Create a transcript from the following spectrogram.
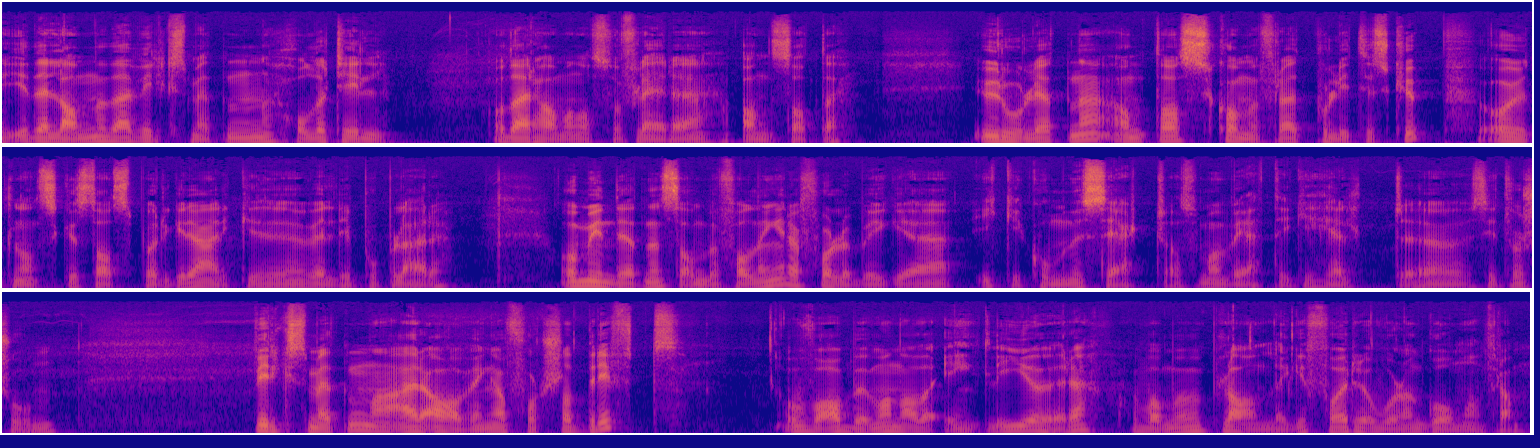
i det landet der virksomheten holder til. Og der har man også flere ansatte. Urolighetene antas komme fra et politisk kupp, og utenlandske statsborgere er ikke veldig populære. Og myndighetenes anbefalinger er foreløpig ikke kommunisert. altså Man vet ikke helt uh, situasjonen. Virksomheten er avhengig av fortsatt drift. Og hva bør man da egentlig gjøre? Hva må man planlegge for, og hvordan går man fram?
